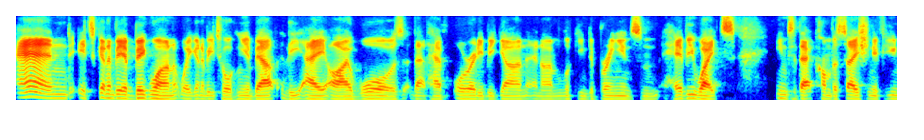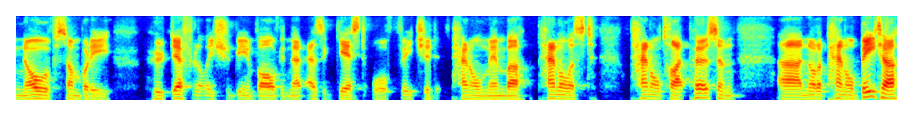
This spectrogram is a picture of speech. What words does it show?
And it's going to be a big one. We're going to be talking about the AI wars that have already begun. And I'm looking to bring in some heavyweights into that conversation. If you know of somebody who definitely should be involved in that as a guest or featured panel member, panelist, panel type person, uh, not a panel beater,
